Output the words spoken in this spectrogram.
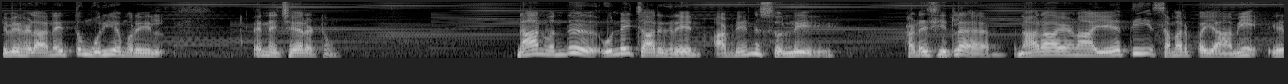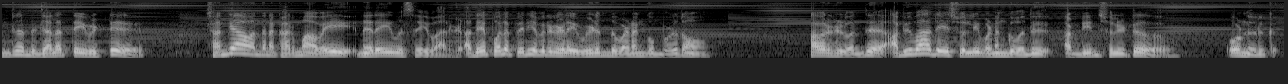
இவைகள் அனைத்தும் உரிய முறையில் என்னை சேரட்டும். நான் வந்து உன்னை சாருகிறேன் அப்படின்னு சொல்லி கடைசியில் நாராயணா ஏத்தி சமர்ப்பயாமி என்று அந்த ஜலத்தை விட்டு சந்தியாவந்தன கர்மாவை நிறைவு செய்வார்கள். அதே போல் பெரியவர்களை விழுந்து வணங்கும் பொழுதும் அவர்கள் வந்து அபிவாதையை சொல்லி வணங்குவது அப்படின்னு சொல்லிட்டு ஒன்று இருக்குது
